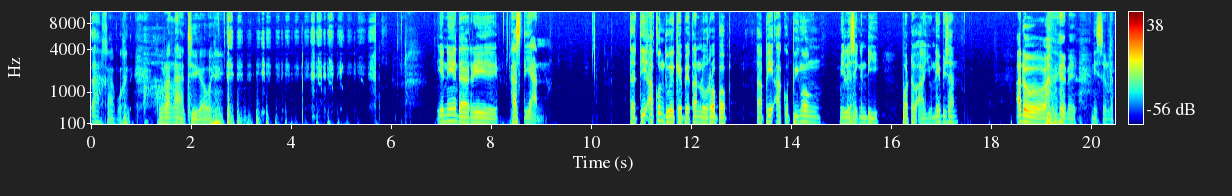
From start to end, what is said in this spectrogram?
Ah kamu ini. kurang ngaji kamu ini. Ini dari Hastian. Tadi aku duwe gebetan loro Bob. Tapi aku bingung milih sing endi podo ayune pisan aduh ini. Ini sulit.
